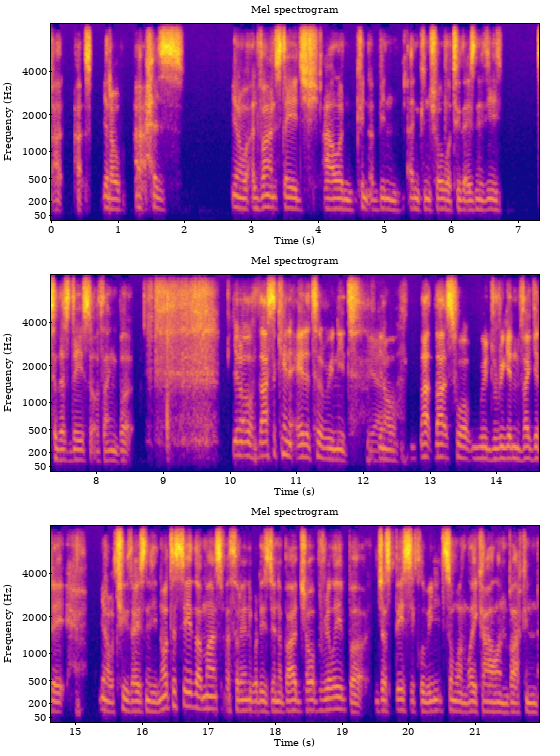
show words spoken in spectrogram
at, at, you know, at his you know advanced stage, Alan couldn't have been in control of 2000 AD to this day, sort of thing. But you know, that's the kind of editor we need. Yeah. You know, that that's what would reinvigorate you know 2000 not to say that matt smith or anybody's doing a bad job really but just basically we need someone like alan back in,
